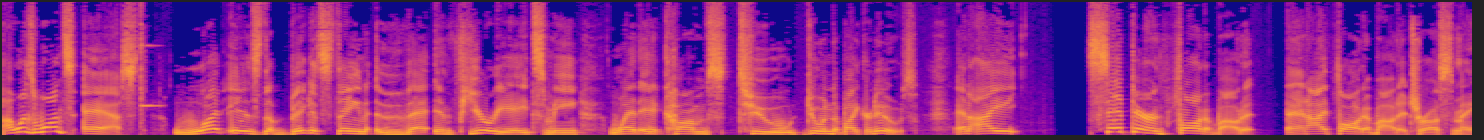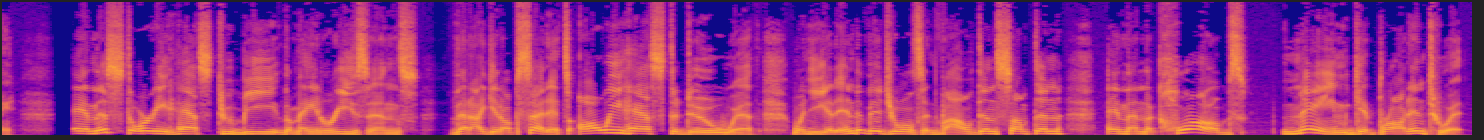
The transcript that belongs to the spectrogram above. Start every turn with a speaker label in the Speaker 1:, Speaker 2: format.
Speaker 1: I was once asked, what is the biggest thing that infuriates me when it comes to doing the biker news? And I sat there and thought about it. And I thought about it, trust me. And this story has to be the main reasons that I get upset. It's always has to do with when you get individuals involved in something and then the club's name get brought into it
